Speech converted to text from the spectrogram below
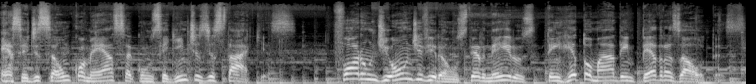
Essa edição começa com os seguintes destaques. Fórum de onde virão os terneiros tem retomada em Pedras Altas.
